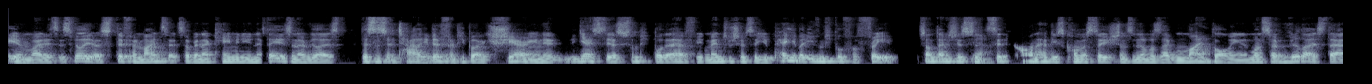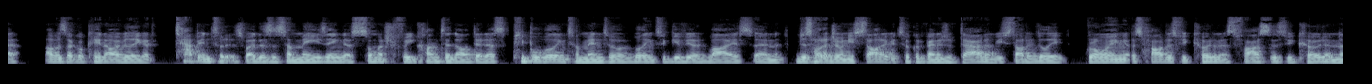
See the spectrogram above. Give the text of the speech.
Right. It's, it's really a different mindset. So when I came in the United States and I realized this is entirely different, people are sharing. And it, yes, there's some people that have mentorships that you pay, but even people for free sometimes just yeah. sit down and have these conversations and it was like mind blowing. And once I realized that, I was like, okay, now I really got to tap into this, right? This is amazing. There's so much free content out there. There's people willing to mentor, willing to give you advice. And just how the journey started. We took advantage of that and we started really growing as hard as we could and as fast as we could and,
